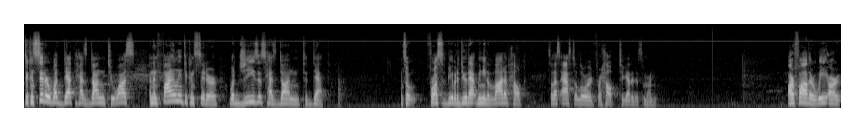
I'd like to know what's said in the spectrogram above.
to consider what death has done to us, and then finally to consider what Jesus has done to death. And so, for us to be able to do that, we need a lot of help. So, let's ask the Lord for help together this morning. Our Father, we are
